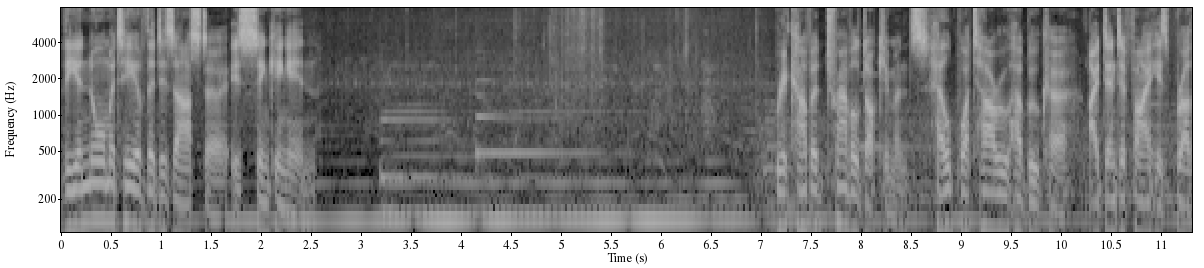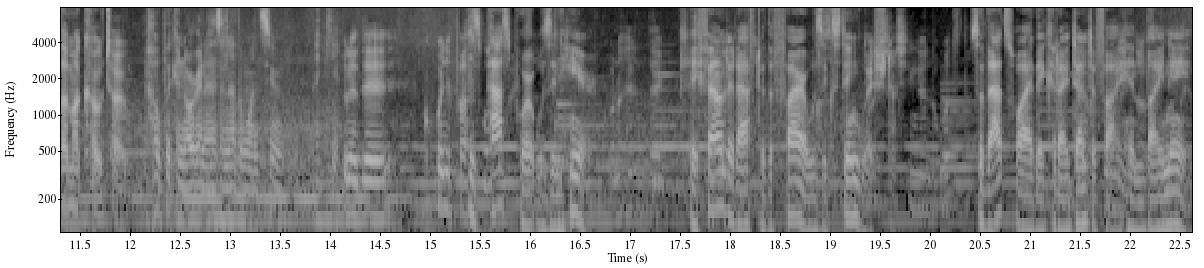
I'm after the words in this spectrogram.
The enormity of the disaster is sinking in. Recovered travel documents help Wataru Habuka identify his brother Makoto. I hope we can organize another one soon. Thank you. His passport was in here. They found it after the fire was extinguished. So that's why they could identify him by name.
